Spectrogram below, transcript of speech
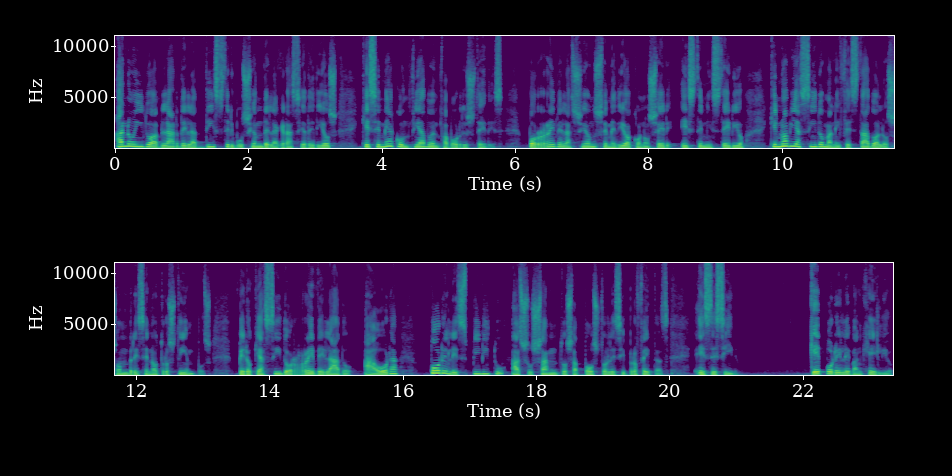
han oído hablar de la distribución de la gracia de Dios que se me ha confiado en favor de ustedes. Por revelación se me dio a conocer este misterio que no había sido manifestado a los hombres en otros tiempos, pero que ha sido revelado ahora por el Espíritu a sus santos apóstoles y profetas, es decir, que por el Evangelio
